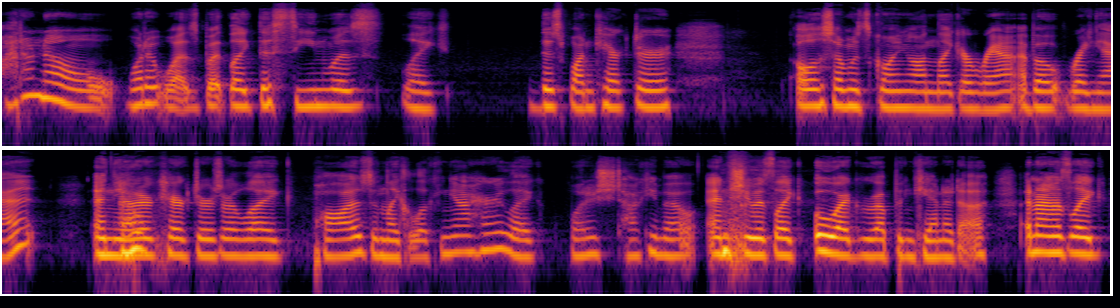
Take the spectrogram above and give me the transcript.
I don't know what it was, but like the scene was like this one character all of a sudden was going on like a rant about ringette. And the Oh. other characters are like paused and like looking at her, like, what is she talking about? And she was like, Oh, I grew up in Canada. And I was like,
